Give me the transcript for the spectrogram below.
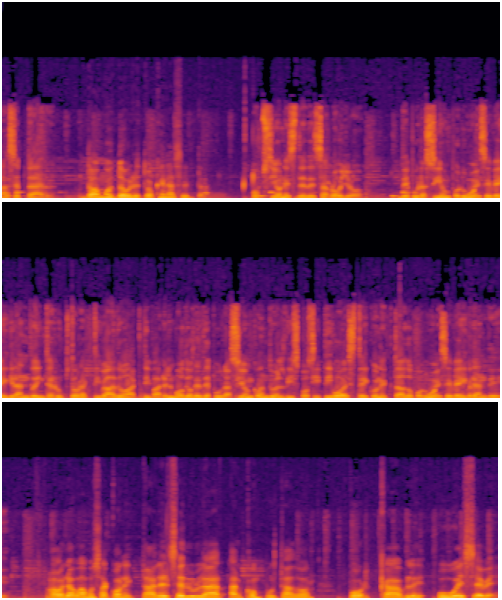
Aceptar. Damos doble toque en aceptar. Opciones de desarrollo. Depuración por USB grande interruptor activado. Activar el modo de depuración cuando el dispositivo esté conectado por USB grande. Ahora vamos a conectar el celular al computador por cable USB.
